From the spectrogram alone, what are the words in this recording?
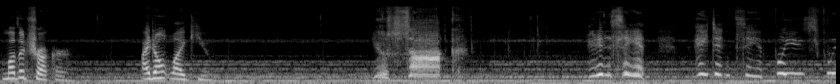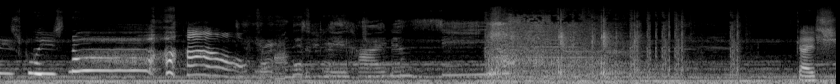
Mother trucker, I don't like you. You suck! He didn't see it! He didn't see it! Please, please, please, no! Guys,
